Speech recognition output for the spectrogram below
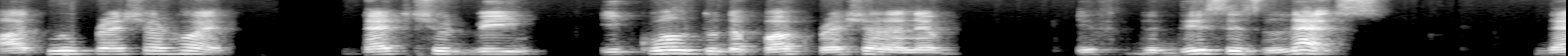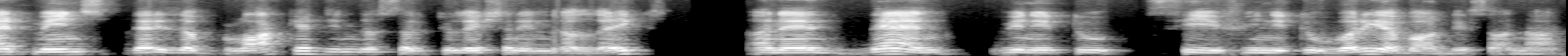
હાથનું પ્રેશર હોય, that should be equal to the pug pressure and if this this is less, that means there is a blockage in the circulation in the and then we need to see if we need to worry about this or not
